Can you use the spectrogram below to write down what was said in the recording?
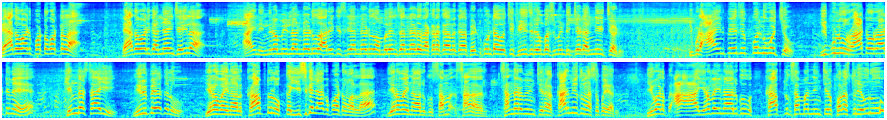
పేదవాడి పొట్టగొట్టలా. పేదవాడికి అన్యాయం చేయలా. ఆయన ఇందిరమ్మ ఇల్లు అన్నాడు ఆరోగ్యశ్రీ అన్నాడు అంబులెన్స్ అన్నాడు రకరకాలుగా పెట్టుకుంటా వచ్చి ఫీజు రింబర్స్మెంట్ ఇచ్చాడు అన్నీ ఇచ్చాడు. ఇప్పుడు ఆయన పేరు చెప్పుకొని నువ్వు వచ్చావు. ఇప్పుడు నువ్వు రావటం రావటమే కింద స్థాయి నిరుపేదలు ఇరవై నాలుగు క్రాఫ్టులు ఒక్క ఇసుక లేకపోవటం వల్ల ఇరవై నాలుగు సమ సందర్భించిన కార్మికులు నష్టపోయారు. ఇవాళ ఆ- ఇరవై నాలుగు క్రాఫ్ట్లకు సంబంధించిన కులస్తులు ఎవరు?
